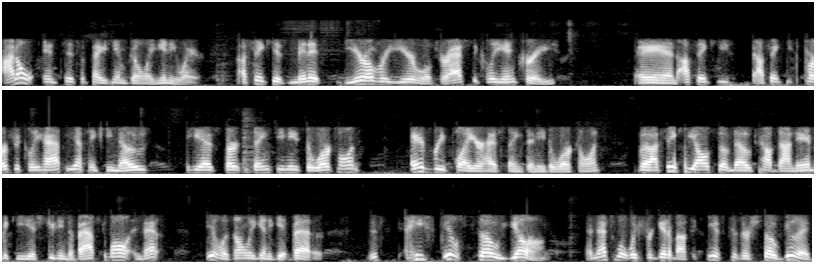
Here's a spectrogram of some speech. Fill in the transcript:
I don't anticipate him going anywhere. I think his minutes year over year will drastically increase, and I think he's I think he's perfectly happy. I think he knows he has certain things he needs to work on. Every player has things they need to work on, but I think he also knows how dynamic he is shooting the basketball, and that skill is only going to get better. He's still so young, and that's what we forget about the kids because they're so good.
